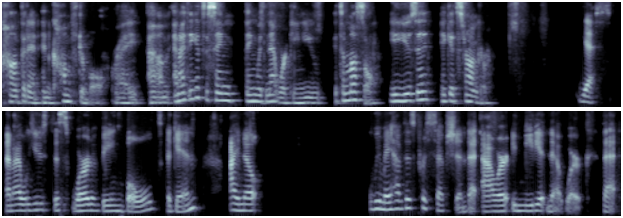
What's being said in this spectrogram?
confident and comfortable, right? Um, and I think it's the same thing with networking. You, it's a muscle. You use it, it gets stronger. Yes, and I will use this word of being bold again. I know we may have this perception that our immediate network, that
